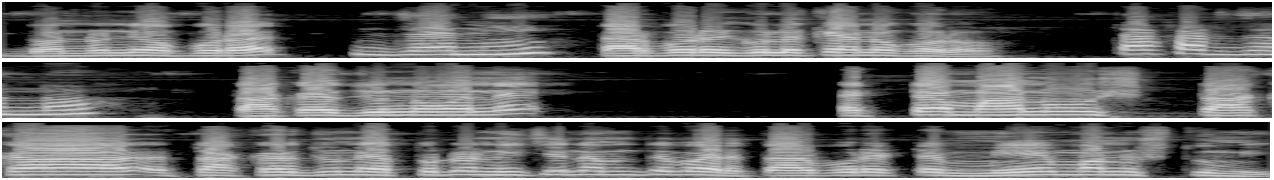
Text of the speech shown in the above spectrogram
দণ্ডনীয় অপরাধ। জানি। তারপর এগুলো কেন করো? টাকার জন্য। টাকার জন্য মানে? একটা মানুষ টাকা টাকার জন্য এতটা নিচে নামতে পারে তারপর একটা মেয়ে মানুষ তুমি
